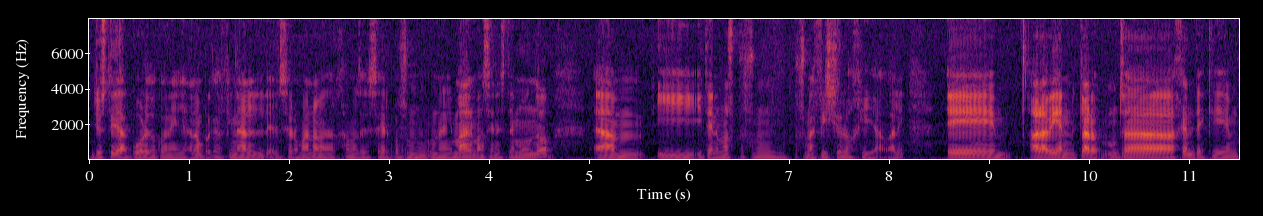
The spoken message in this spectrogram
yo estoy de acuerdo con ella, ¿no? Porque al final el ser humano dejamos de ser pues, un, un animal más en este mundo y, tenemos pues, pues, una fisiología, ¿vale? Eh, ahora bien, claro, mucha gente que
